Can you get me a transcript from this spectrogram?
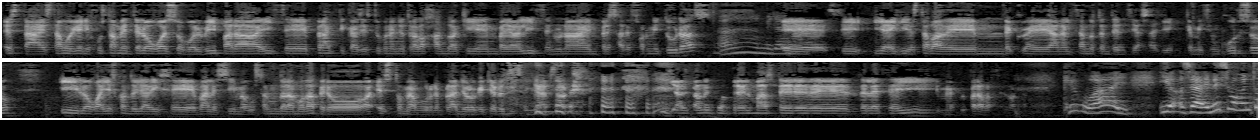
Está, está muy bien y justamente luego eso, volví para, hice prácticas y estuve un año trabajando aquí en Valladolid en una empresa de fornituras. Ah, mira. Eh, sí, y ahí estaba de, de- eh, analizando tendencias allí, que me hice un curso y luego ahí es cuando ya dije, vale, sí, me gusta el mundo de la moda, pero esto me aburre, en plan, yo lo que quiero es diseñar, ¿sabes? y ya es cuando encontré el máster de, del ECI y me fui para Barcelona. Qué guay. Y, o sea, en ese momento,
